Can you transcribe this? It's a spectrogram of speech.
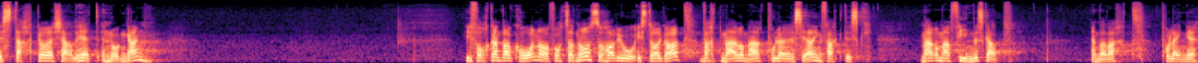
er sterkere kjærlighet enn noen gang? I forkant av korona og fortsatt nå så har det jo i større grad vært mer og mer polarisering. faktisk. Mer og mer fiendeskap enn det har vært på lenge.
